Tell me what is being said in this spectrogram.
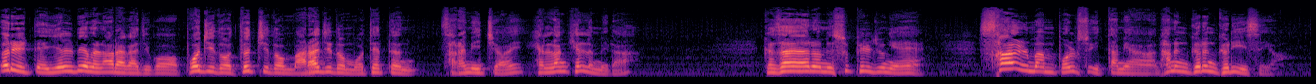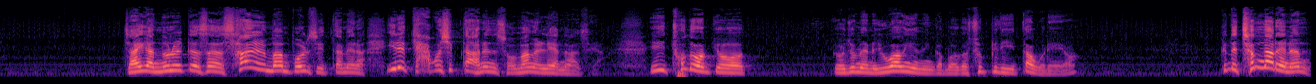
어릴 때 열병을 알아가지고 보지도 듣지도 말하지도 못했던 사람이 있죠. 헬랑 켈러입니다. 그 사람이 수필 중에 사흘만 볼 수 있다면 하는 그런 글이 있어요. 자기가 눈을 떠서 사흘만 볼 수 있다면 이렇게 하고 싶다 하는 소망을 내놨어요. 이 초등학교 요즘에는 6학년인가 뭐가 수필이 있다고 그래요. 근데 첫날에는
